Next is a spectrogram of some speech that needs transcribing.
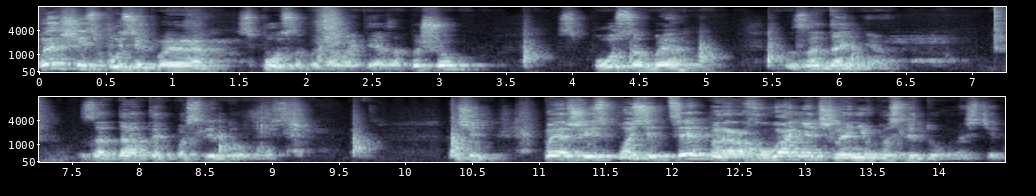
Перший спосіб, е, способи, давайте я запишу. Способи задання. Задати послідовність. Значить, перший спосіб це перерахування членів послідовності.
